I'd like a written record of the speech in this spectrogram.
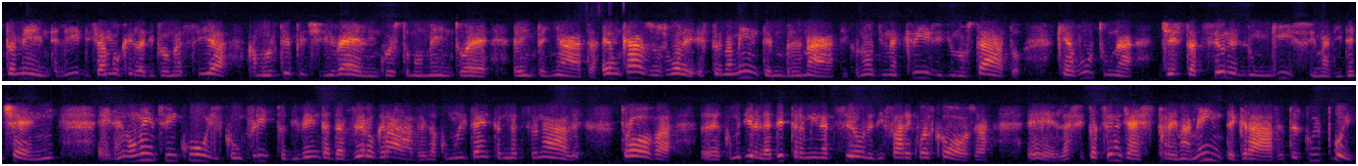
Assolutamente. Lì diciamo che la diplomazia a molteplici livelli in questo momento è, è impegnata. È un caso, vuole, estremamente emblematico no? di una crisi di uno Stato che ha avuto una gestazione lunghissima di decenni e nel momento in cui il conflitto diventa davvero grave, la comunità internazionale trova eh, dire, la determinazione di fare qualcosa, eh, la situazione è già estremamente grave, per cui poi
